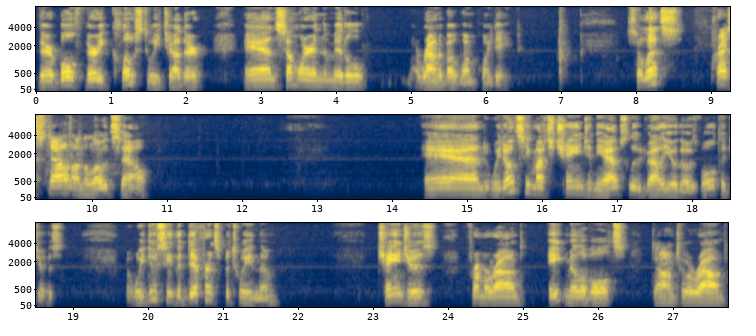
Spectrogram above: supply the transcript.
they're both very close to each other and somewhere in the middle around about 1.8. So let's press down on the load cell and we don't see much change in the absolute value of those voltages, but we do see the difference between them changes from around 8 millivolts down to around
